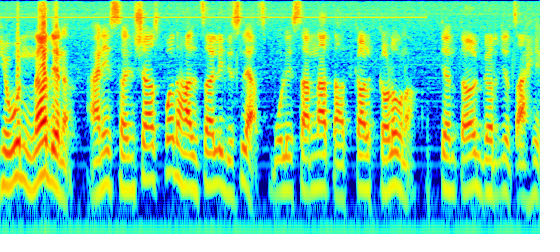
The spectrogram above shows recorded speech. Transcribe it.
ठेवून न देणं आणि संशयास्पद हालचाली दिसल्यास पोलिसांना तात्काळ कळवणं अत्यंत गरजेचं आहे.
